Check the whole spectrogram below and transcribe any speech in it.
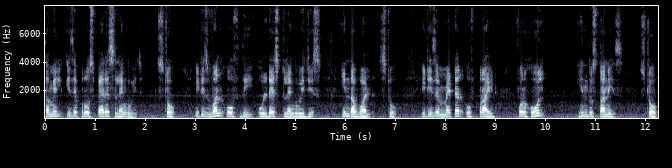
Tamil is a prosperous language. Stop. It is one of the oldest languages in the world. Stop. It is a matter of pride for whole Hindustanis. Stop.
